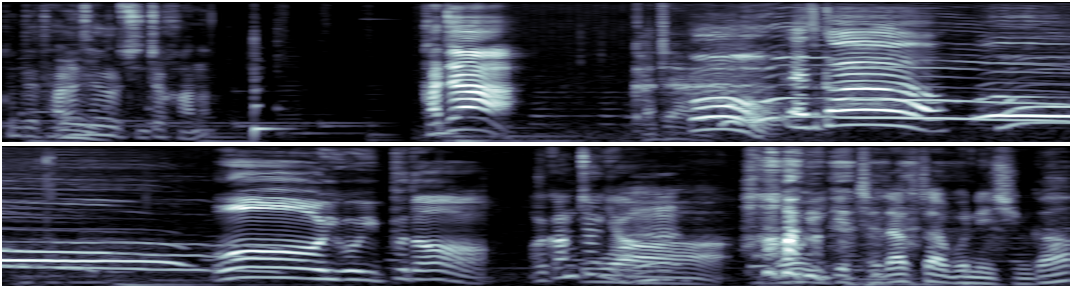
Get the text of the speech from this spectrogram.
근데 다른 응. 세계로 진짜 가나? 가자. 가자. go! let's go 와 이거 이쁘다. 어 깜짝이야. 어 이게 제작자분이신가?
